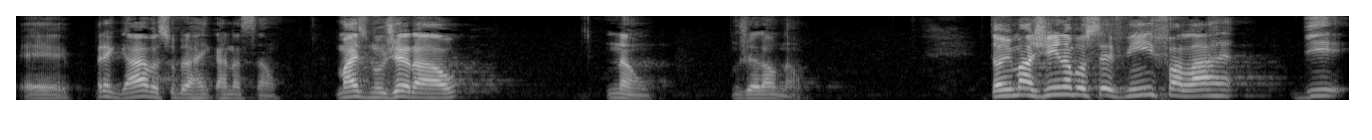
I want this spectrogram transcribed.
é, pregava sobre a reencarnação. Mas, no geral, não. No geral, não. Então, imagina você vir e falar de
